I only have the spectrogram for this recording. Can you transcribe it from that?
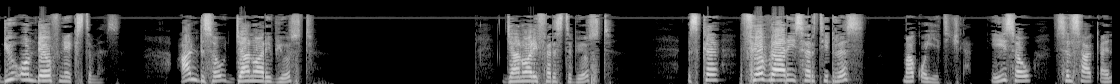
due on day of next month አንድ ሰው January ቢወስድ January first ቢወስድ እስከ February thirty ድረስ ማቆየት ይችላል። ይህ ሰው ስልሳ ቀን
